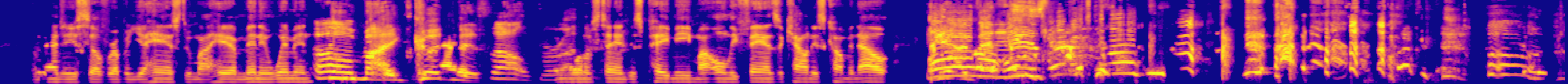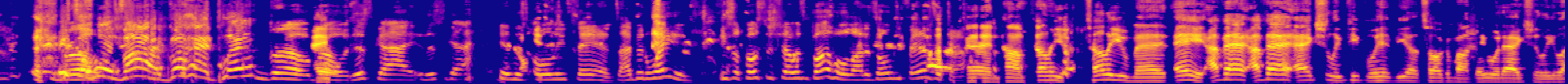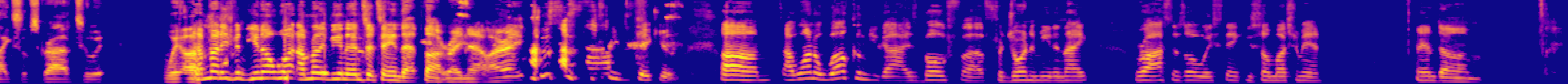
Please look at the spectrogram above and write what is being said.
imagine yourself rubbing your hands through my hair, men and women. Oh my goodness. Oh, You know what. I'm saying? Just pay me. My OnlyFans account is coming out. Yeah, I bet it Oh, is. let's. Oh, It's a whole vibe. Go ahead, play, bro, Hey. bro. This guy, this guy in his OnlyFans. I've been waiting. He's supposed to show his butthole on his OnlyFans account. Man, no, I'm telling you, I'm telling you, man. Hey, I've had I've had actually people hit me up talking about they would actually like subscribe to it. With uh, I'm not even. You know what? I'm not even going to entertain that thought right now. All right, this is ridiculous. Um, I want to welcome you guys both uh, for joining me tonight. Ross, as always, thank you so much, man. And um,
